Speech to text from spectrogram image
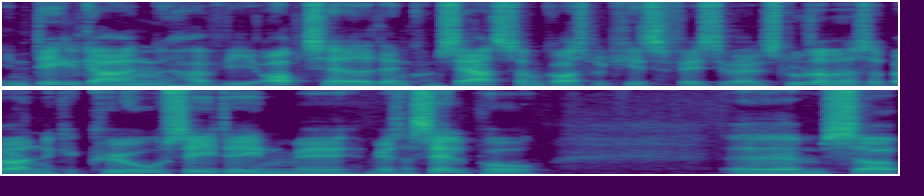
en del gange har vi optaget den koncert, som Gospel Kids Festival slutter med, så børnene kan købe CD'en med, med sig selv på. Øhm, så,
